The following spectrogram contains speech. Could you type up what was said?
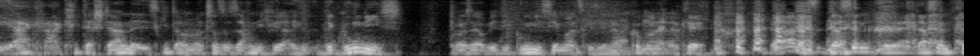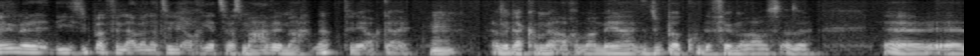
ja, klar, Krieg der Sterne. Es gibt auch manchmal so Sachen, die ich wieder. The Goonies. Ich weiß nicht, ob ihr die Goonies jemals gesehen habt. Guck mal, okay. Ja, das, das, sind, äh, das sind Filme, die ich super finde, aber natürlich auch jetzt, was Marvel macht, ne? Finde ich auch geil. Mhm. Also da kommen ja auch immer mehr super coole Filme raus. Also äh, äh,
